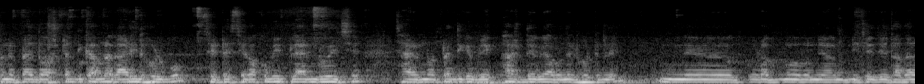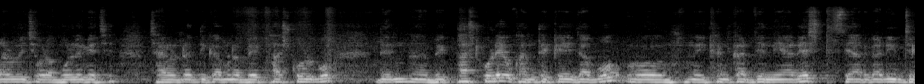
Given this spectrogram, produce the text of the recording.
মানে প্রায় দশটার দিকে আমরা গাড়ি ধরবো। সেটা সেরকমই প্ল্যান রয়েছে। সাড়ে নটার দিকে ব্রেকফাস্ট দেবে আমাদের হোটেলে। ওরা মানে নিচে যে দাদারা রয়েছে, ওরা বলে গেছে, সাড়ে নটার দিকে আমরা ব্রেকফাস্ট করব। দেন ব্রেকফাস্ট করে ওখান থেকে যাব। এখানকার যে নিয়ারেস্ট শেয়ার গাড়ির যে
